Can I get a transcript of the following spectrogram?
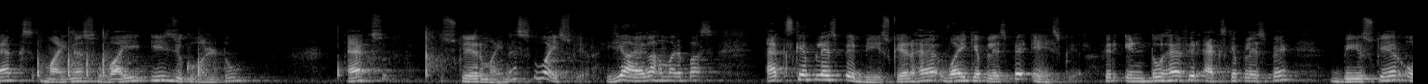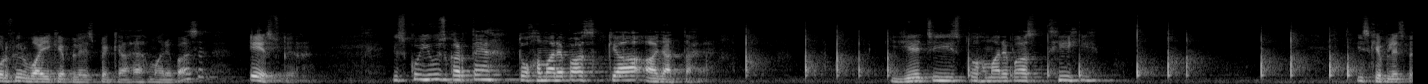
X minus Y is equal to X square minus Y square ये आएगा हमारे पास। x के प्लेस पे बी स्क्वेयर है, y के प्लेस पे ए स्क्वेयर फिर इंटू है, फिर x के प्लेस पे बी स्क्वेयर और फिर वाई के प्लेस पे क्या है हमारे पास? ए स्क्वेयर इसको यूज़ करते हैं तो हमारे पास क्या आ जाता है? ये चीज़ तो हमारे पास थी ही। इसके प्लेस पे।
